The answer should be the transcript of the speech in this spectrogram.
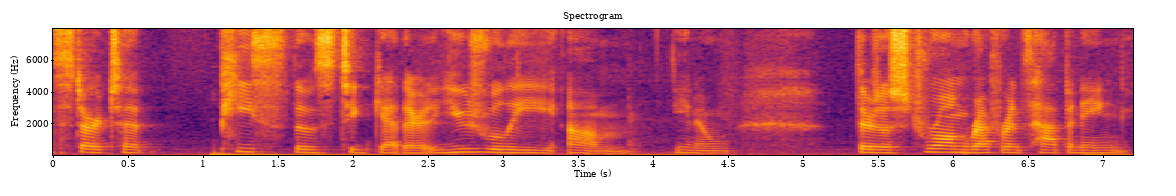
start to piece those together. Usually um, you know, there's a strong reference happening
